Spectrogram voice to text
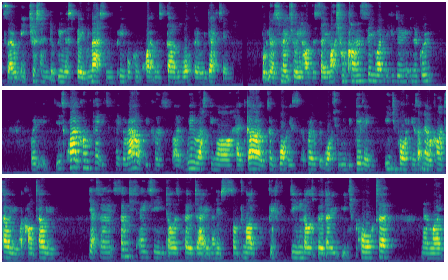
So it just ended up being this big mess, and people couldn't quite understand what they were getting. But yeah, just make sure you have the same actual currency when if you're doing it in a group. But it, it's quite complicated to figure out because like we were asking our head guide, so what is appropriate? What should we be giving each porter? He was like, no, I can't tell you. I can't tell you. Yeah, so it's seventy to eighty dollars per day, and then it's something like fifteen dollars per day each porter, and then like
